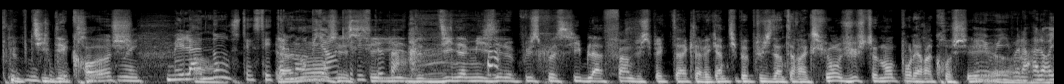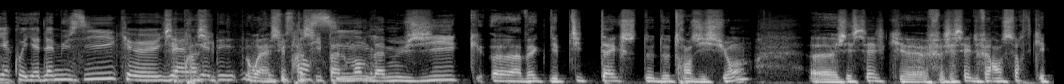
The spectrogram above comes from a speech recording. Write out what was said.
plus petits décrochent. Mais là, non, c'est tellement bien qu'ils de dynamiser le plus possible la fin du spectacle avec un petit peu plus d'interaction, justement pour les raccrocher. Et eh oui, euh. voilà. Alors il y a quoi? Il y a de la musique, euh, il y, a, des. Ouais, c'est principalement de la musique euh, avec des petits textes de transition. j'essaie que j'essaie de faire en sorte qu'il n'y ait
